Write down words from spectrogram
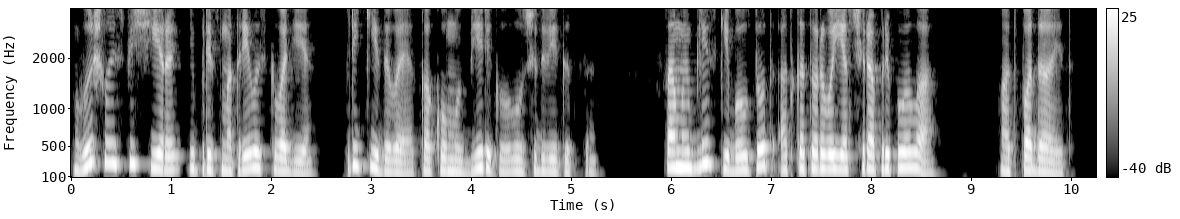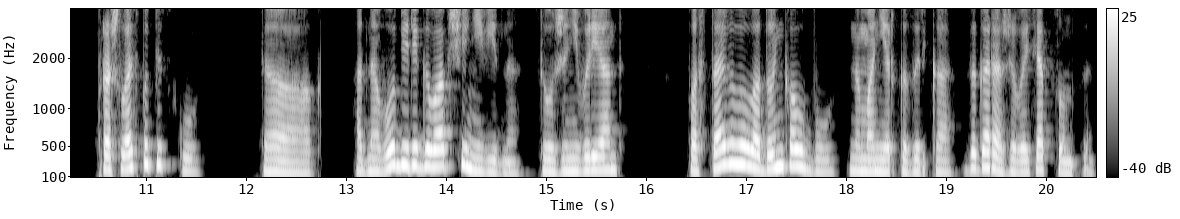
Вышла из пещеры и присмотрелась к воде, прикидывая, к какому берегу лучше двигаться. Самый близкий был тот, от которого я вчера приплыла. Отпадает. Прошлась по песку. Так, Одного берега вообще не видно, тоже не вариант. Поставила ладонь к лбу на манер козырька, загораживаясь от солнца.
